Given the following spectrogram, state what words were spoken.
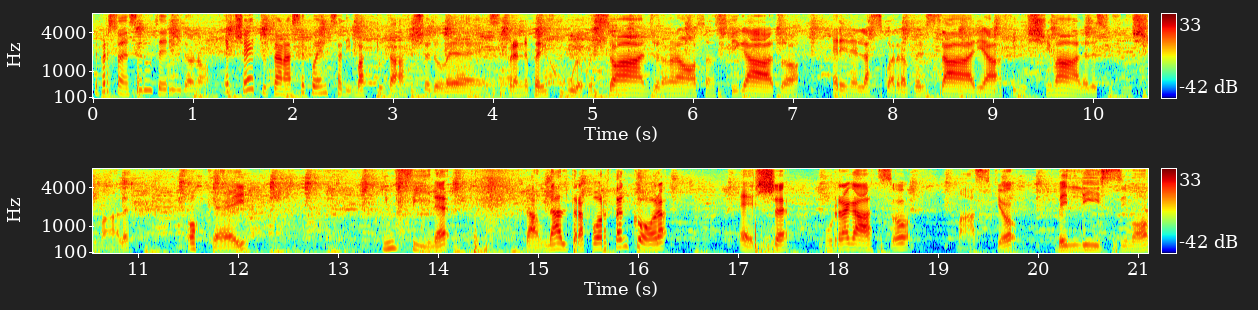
le persone sedute ridono e c'è tutta una sequenza di battutacce dove si prende per il culo questo angelo, no, sono sfigato, eri nella squadra avversaria, finisci male, adesso finisci male. Ok, Infine, da un'altra porta ancora, esce un ragazzo maschio, bellissimo,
